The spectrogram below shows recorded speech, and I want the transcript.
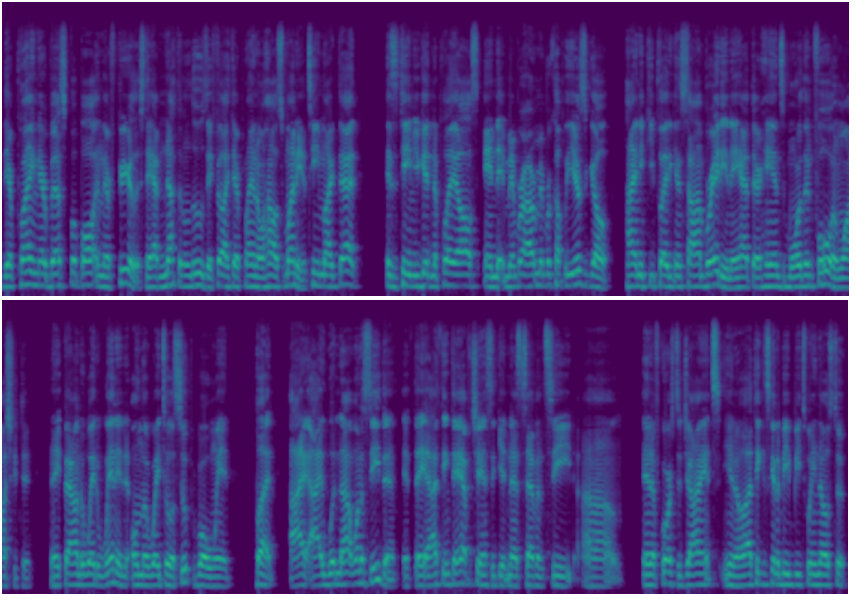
they're playing their best football and they're fearless. They have nothing to lose. They feel like they're playing on house money. A team like that is a team you get in the playoffs. And remember, I remember a couple years ago, Heinicke played against Tom Brady and they had their hands more than full in Washington. They found a way to win it on their way to a Super Bowl win. But I, I would not want to see them if they. I think they have a chance of getting that seventh seed. Um, and of course, the Giants. You know, I think it's going to be between those two.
